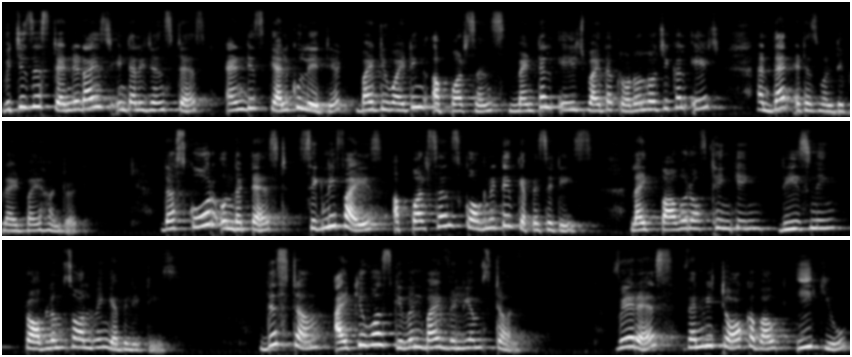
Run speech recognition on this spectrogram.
which is a standardized intelligence test and is calculated by dividing a person's mental age by the chronological age and then it is multiplied by 100. The score on the test signifies a person's cognitive capacities like power of thinking, reasoning, problem solving abilities. This term IQ was given by William Stern. Whereas when we talk about EQ,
